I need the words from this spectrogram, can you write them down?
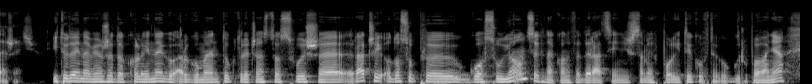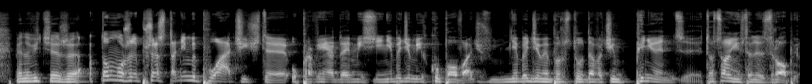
I tutaj nawiążę do kolejnego argumentu, który często słyszę raczej od osób e, głosujących na Konfederację niż samych polityków tego grupowania, mianowicie, że a to może przestaniemy płacić te uprawnienia do emisji, nie będziemy ich kupować, nie będziemy po prostu dawać im pieniędzy. To co oni wtedy zrobią?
